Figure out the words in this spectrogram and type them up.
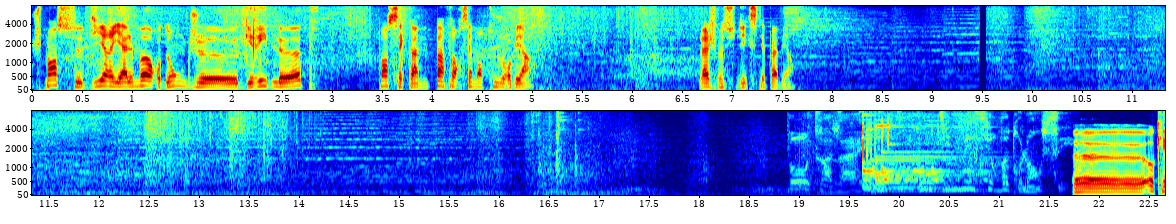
je pense se dire, il y a le mort, donc je grid le up. Je pense que c'est quand même pas forcément toujours bien. Là, je me suis dit que c'était pas bien. Euh, ok.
